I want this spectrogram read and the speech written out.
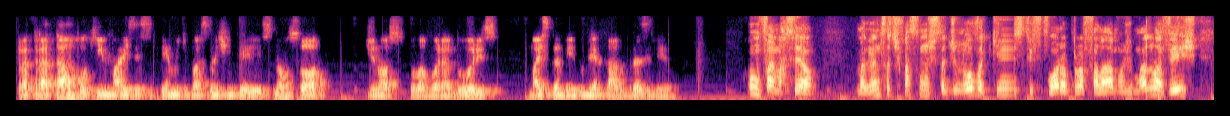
para tratar um pouquinho mais desse tema de bastante interesse, não só de nossos colaboradores, mas também do mercado brasileiro. Como vai, Marcel? Uma grande satisfação estar de novo aqui nesse fórum para falarmos mais uma vez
